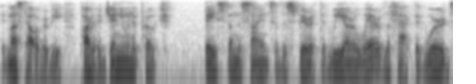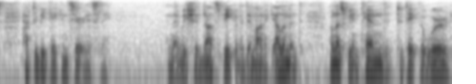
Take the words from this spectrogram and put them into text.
It must, however, be part of a genuine approach based on the science of the Spirit that we are aware of the fact that words have to be taken seriously, and that we should not speak of a demonic element unless we intend to take the word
